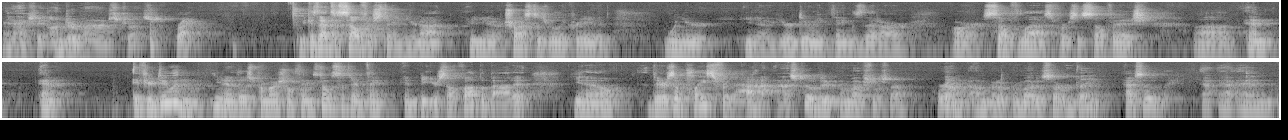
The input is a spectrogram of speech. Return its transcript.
It actually undermines trust. Right. Because that's a selfish thing. You're not, you know, trust is really created when you're, you know, you're doing things that are are selfless versus selfish. Um, and and if you're doing, you know, those promotional things, don't sit there and think and beat yourself up about it. You know, there's a place for that. I, I still do promotional stuff where I'm, I'm going to promote a certain thing. Absolutely. And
